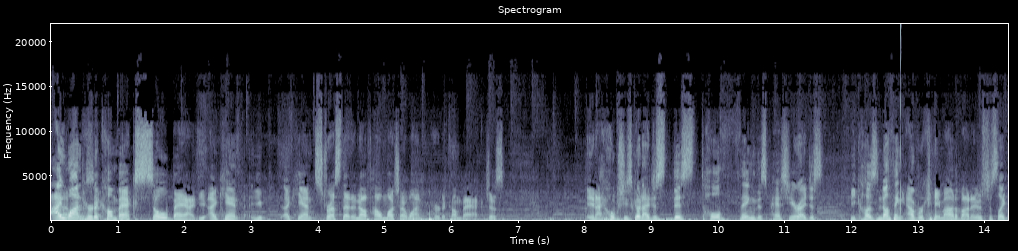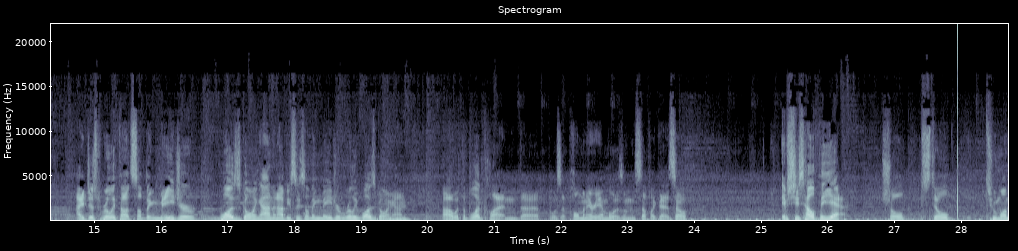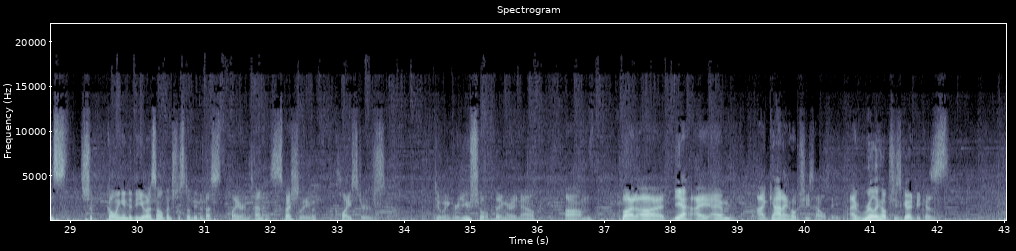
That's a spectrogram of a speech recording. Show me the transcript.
I Not want for a her to second. come back so bad. You, I can't. You, I can't stress that enough. How much I want her to come back. Just, and I hope she's good. I just this whole thing this past year. I just because nothing ever came out about it. It was just like I just really thought something major was going on, and obviously something major really was going on mm-hmm. Uh, with the blood clot and the was it pulmonary embolism and stuff like that. So if she's healthy, yeah, she'll still two months going into the U.S. Open. She'll still be the best player in tennis, especially with Clijsters doing her usual thing right now. Um, but uh, yeah, I am. I God, I hope she's healthy. I really hope she's good because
